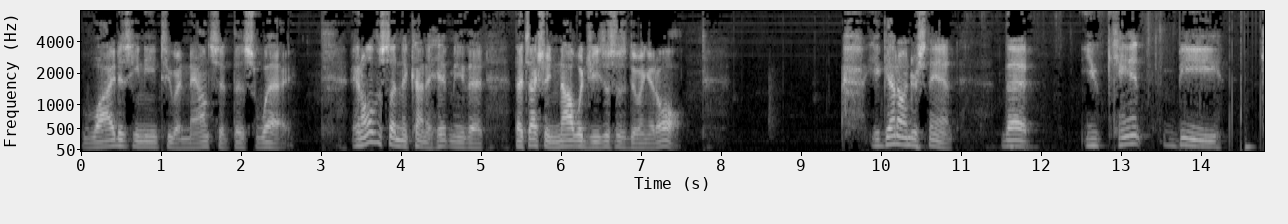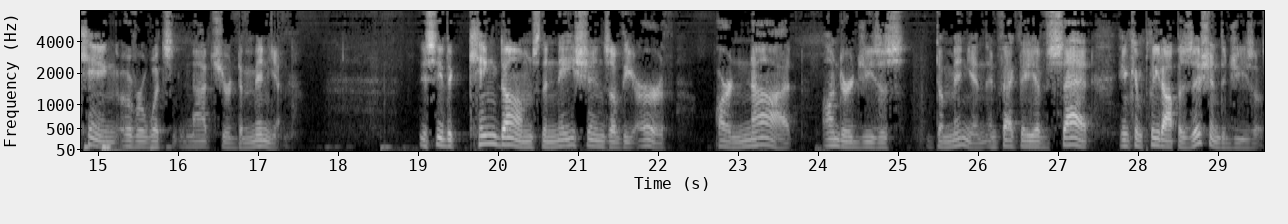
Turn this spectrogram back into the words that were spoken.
Why does he need to announce it this way? And all of a sudden, it kind of hit me that that's actually not what Jesus is doing at all. You got to understand that you can't be king over what's not your dominion. You see, the kingdoms, the nations of the earth, are not under Jesus' dominion. In fact, they have sat in complete opposition to Jesus,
